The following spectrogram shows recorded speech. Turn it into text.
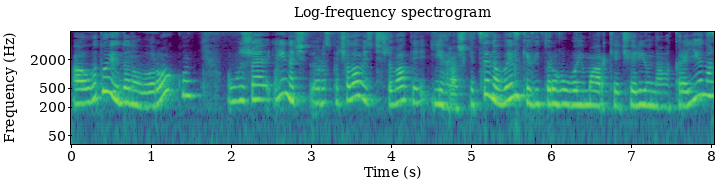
Готую їх до Нового року вже і розпочала відшивати іграшки. Це новинки від торгової марки Чарівна країна.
